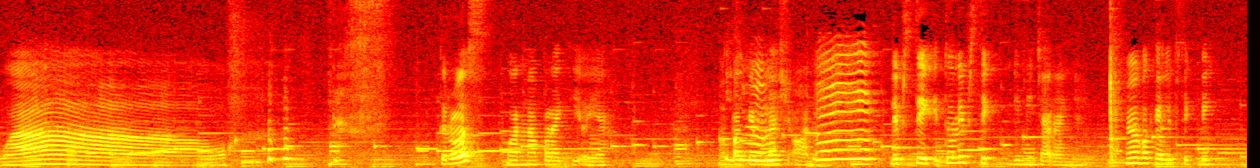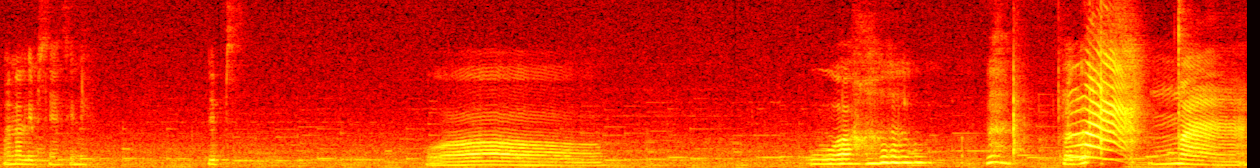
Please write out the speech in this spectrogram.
Wow. Terus warna apa lagi? Oh ya. Mau pakai blush on. Lipstick, itu lipstick gini caranya. Memang pakai lipstick pink. Mana lipsnya sini? Lips. Wow. Wow. Bagus. Mwah.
